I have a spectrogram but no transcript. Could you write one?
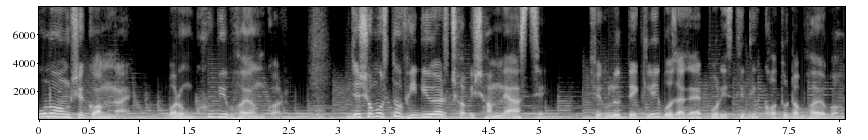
কোনো অংশে কম নয়, বরং খুবই ভয়ঙ্কর। যে সমস্ত ভিডিও আর ছবি সামনে আসছে, সেগুলো দেখলেই বোঝা যায় পরিস্থিতি কতটা ভয়াবহ।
